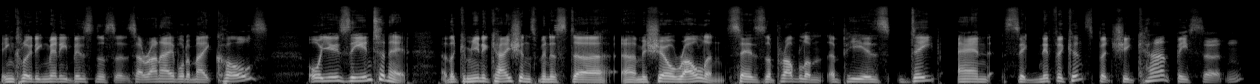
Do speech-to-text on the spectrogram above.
including many businesses, are unable to make calls or use the internet. The Communications Minister, uh, Michelle Rowland, says the problem appears deep and significant, but she can't be certain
